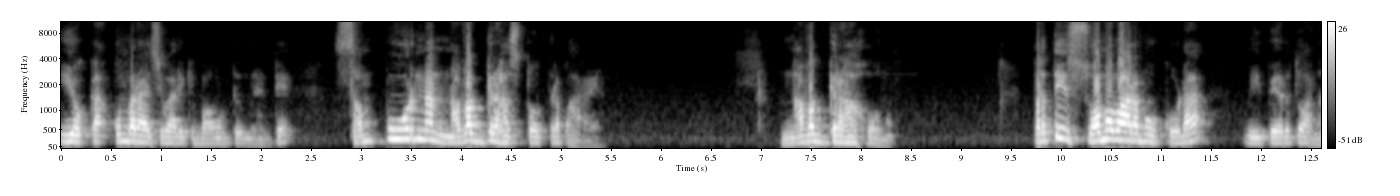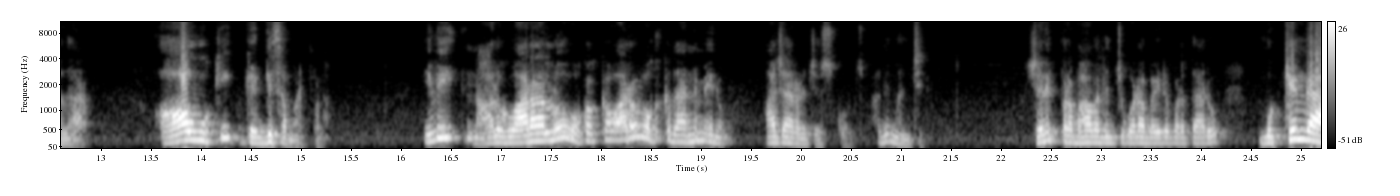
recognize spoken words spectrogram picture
ఈ యొక్క కుంభరాశి వారికి బాగుంటుంది అంటే సంపూర్ణ నవగ్రహ స్తోత్ర పారాయణ. నవగ్రహ హోమం. ప్రతి సోమవారము కూడా మీ పేరుతో అన్నదానం. ఆవుకి గడ్డి సమర్పణ. ఇవి నాలుగు వారాల్లో ఒక్కొక్క వారం ఒక్కొక్క దాన్ని మీరు ఆచారాలు చేసుకోవచ్చు. అది మంచిది. శని ప్రభావం నుంచి కూడా బయటపడతారు. ముఖ్యంగా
